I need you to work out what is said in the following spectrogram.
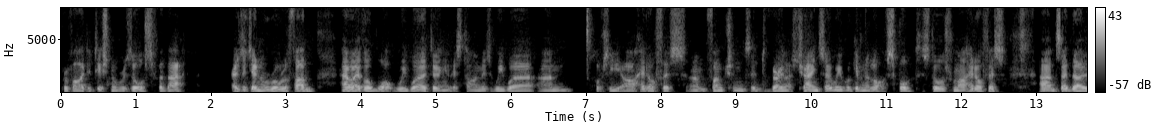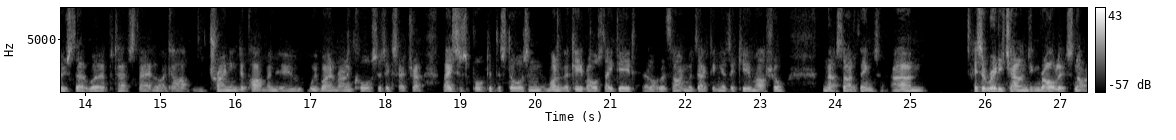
provide additional resource for that as a general rule of thumb. However, what we were doing at this time is we were um, obviously our head office um, functions had very much changed. So we were given a lot of support to stores from our head office. Um, so those that were attached there, like our training department, who we weren't running courses, etc., they supported the stores. And one of the key roles they did a lot of the time was acting as a queue marshal and that side of things. Um, it's a really challenging role. It's not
